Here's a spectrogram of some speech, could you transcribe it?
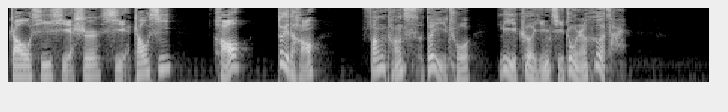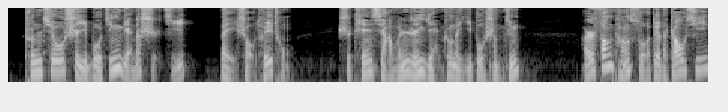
朝夕写诗写朝夕，好，对的好。方唐此对一出，立刻引起众人喝彩。《春秋》是一部经典的史籍，备受推崇，是天下文人眼中的一部圣经。而方唐所对的《朝夕》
